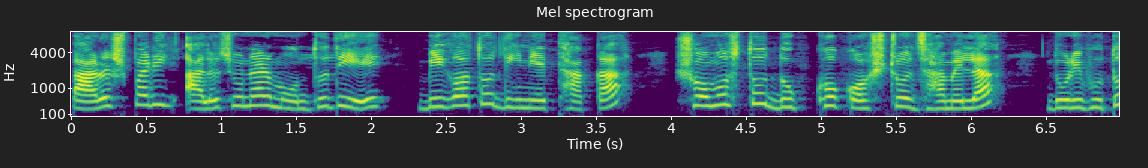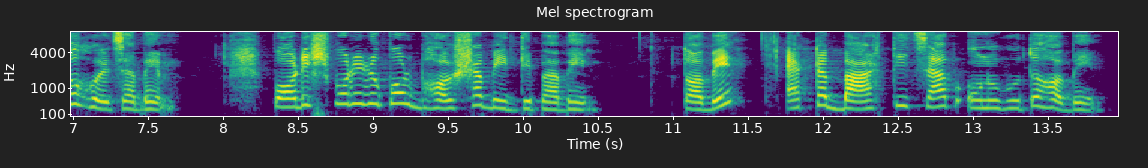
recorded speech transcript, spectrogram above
পারস্পরিক আলোচনার মধ্য দিয়ে বিগত দিনে থাকা সমস্ত দুঃখ, কষ্ট, ঝামেলা দূরীভূত হয়ে যাবে। পরস্পরের উপর ভরসা বৃদ্ধি পাবে। তবে একটা বাড়তি চাপ অনুভূত হবে।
